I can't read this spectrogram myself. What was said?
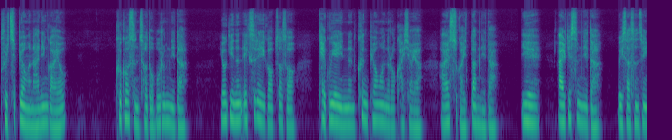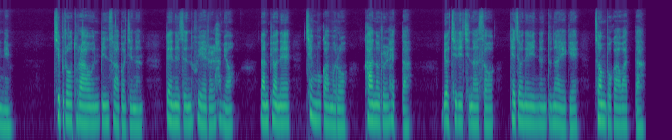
불치병은 아닌가요? 그것은 저도 모릅니다. 여기는 엑스레이가 없어서 대구에 있는 큰 병원으로 가셔야 알 수가 있답니다. 예, 알겠습니다. 의사 선생님. 집으로 돌아온 민수 아버지는 때늦은 후회를 하며 남편의 책무감으로 간호를 했다. 며칠이 지나서 대전에 있는 누나에게 전보가 왔다.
